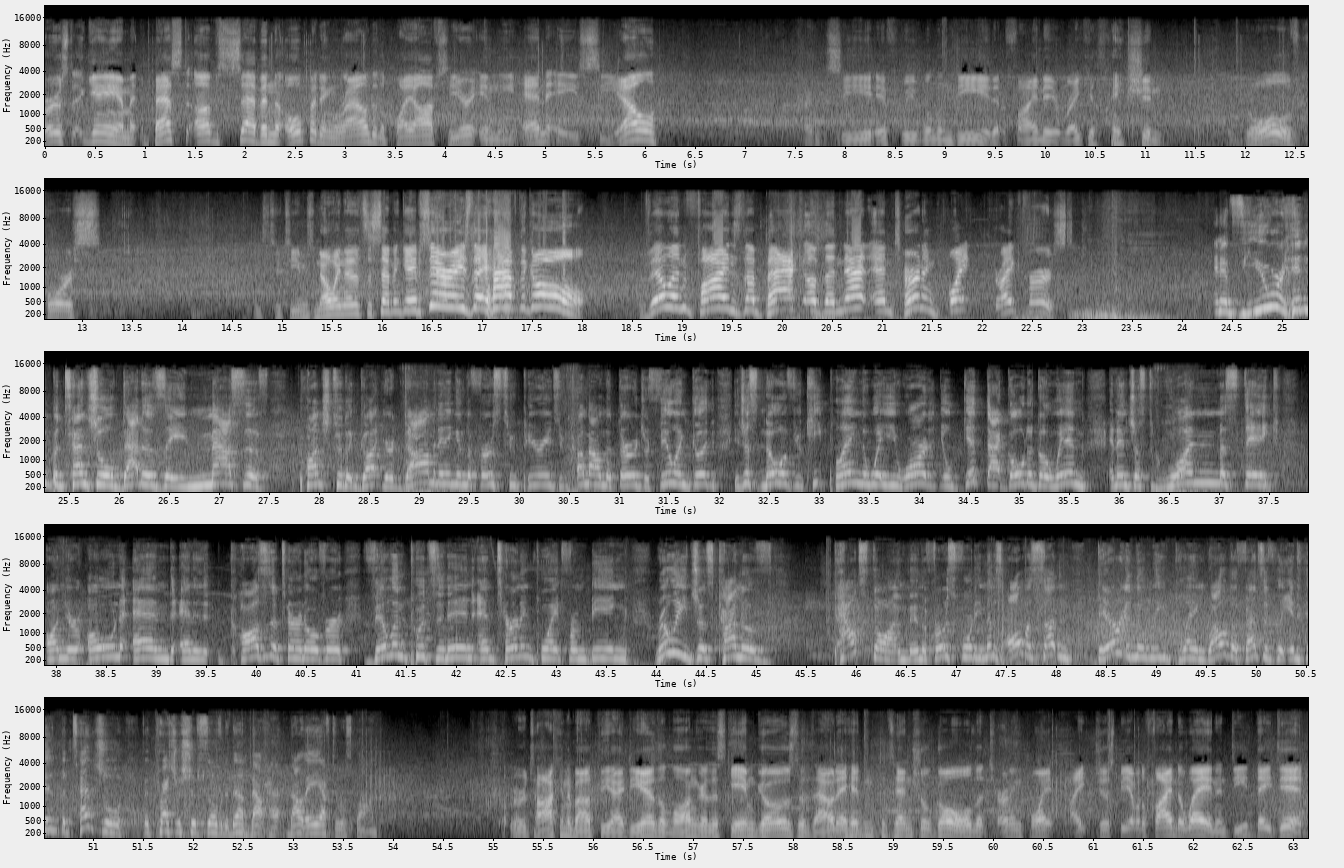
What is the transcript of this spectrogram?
First game, best of seven, opening round of the playoffs here in the NACL. And see if we will indeed find a regulation goal. Of course, these two teams knowing that it's a seven-game series, they have the goal! Villain finds the back of the net and turning point strike first. And if you were hidden potential, that is a massive punch to the gut. You're dominating in the first two periods. You come out in the third, you're feeling good. You just know if you keep playing the way you are, that you'll get that goal to go in. And then just one mistake on your own end and it causes a turnover. Villain puts it in and turning point from being really just kind of pounced on in the first 40 minutes. All of a sudden, they're in the lead playing well defensively. and hidden potential, the pressure shifts over to them. Now, now they have to respond. We were talking about the idea the longer this game goes without a hidden potential goal, that Turning Point might just be able to find a way, and indeed they did.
